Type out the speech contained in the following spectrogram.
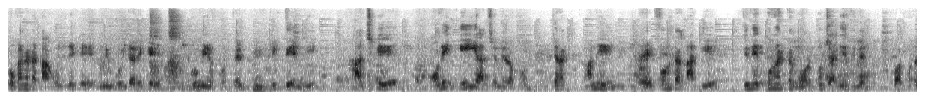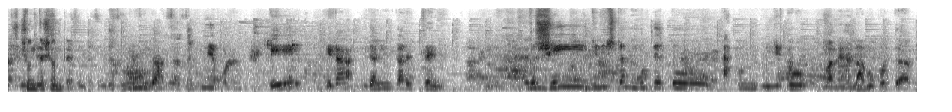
ওখানে একটা কাগজ রেখে উনি বইটা রেখে ঘুমিয়ে পড়তেন। ঠিক তেমনি আজকে অনেকেই আছেন এরকম যারা কানে হেডফোনটা লাগিয়ে তিনি কোনো একটা গল্প চালিয়ে দিলেন। গল্পটা শুনতে শুনতে। শুনতে। শুনতে শুনতে শুনতে আস্তে আস্তে ঘুমিয়ে পড়লেন। এ এটা ইদানিংকালের ট্রেন্ড তো সেই জিনিসটার মধ্যে তো এখন নিজেকেও মানে লাগু করতে হবে।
